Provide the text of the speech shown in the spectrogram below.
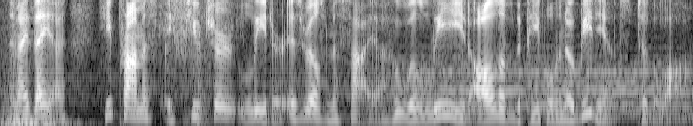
And Isaiah, he promised a future leader, Israel's Messiah, who will lead all of the people in obedience to the law.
